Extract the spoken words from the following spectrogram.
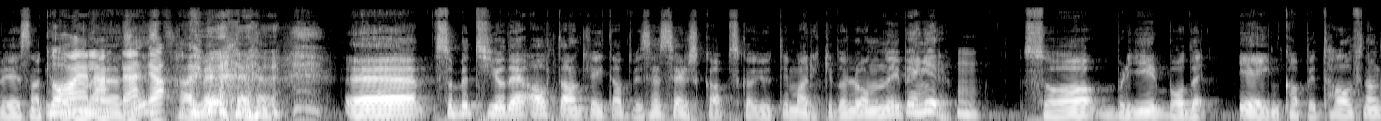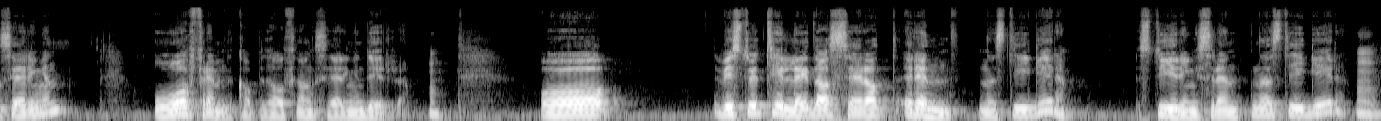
vi snakket Nå har jeg om eh, det, ja. Herlig. eh, så betyr jo det alt annet likt at hvis et selskap skal ut i markedet og låne nye penger, Mm. så blir både egenkapitalfinansieringen og fremmedkapitalfinansieringen dyrere. Mm. Og hvis du i tillegg da ser at rentene stiger, styringsrentene stiger, Mm.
